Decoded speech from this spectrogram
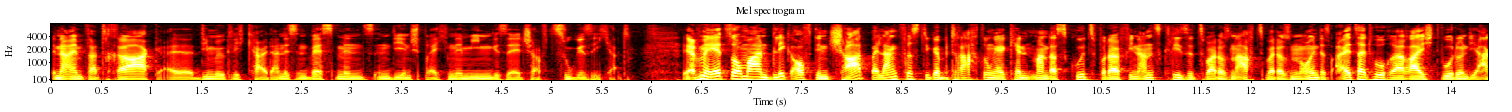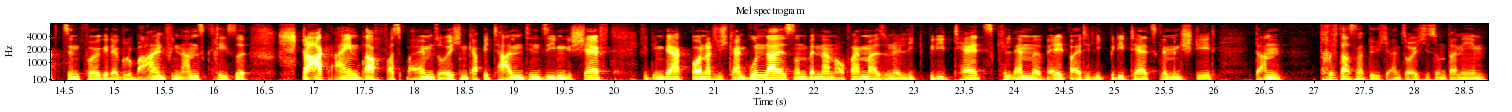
in einem Vertrag äh, die Möglichkeit eines Investments in die entsprechende Minengesellschaft zugesichert. Werfen wir jetzt noch mal einen Blick auf den Chart. Bei langfristiger Betrachtung erkennt man, dass kurz vor der Finanzkrise 2008-2009 das Allzeithoch erreicht wurde und die Aktienfolge der globalen Finanzkrise stark einbrach, was bei einem solchen kapitalintensiven Geschäft wie dem Bergbau natürlich kein Wunder ist. Und wenn dann auf einmal so eine Liquiditätsklemme, weltweite Liquiditätsklemme entsteht, dann trifft das natürlich ein solches Unternehmen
